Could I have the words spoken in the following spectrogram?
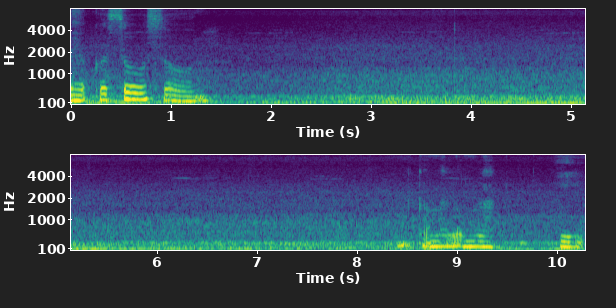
แล้วก็โซ่สองก็มาลงหลักอีก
